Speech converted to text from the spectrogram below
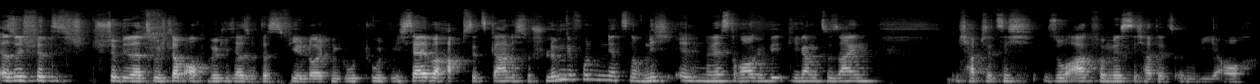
also ich finde, stimme dir dazu. Ich glaube auch wirklich, also dass es vielen Leuten gut tut. Ich selber habe es jetzt gar nicht so schlimm gefunden, jetzt noch nicht in ein Restaurant ge gegangen zu sein. Ich habe es jetzt nicht so arg vermisst. Ich hatte jetzt irgendwie auch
